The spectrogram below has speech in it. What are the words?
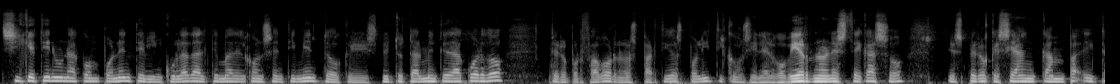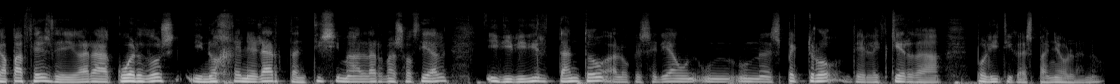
sí que tiene una componente vinculada al tema del consentimiento, que estoy totalmente de acuerdo, pero por favor, los partidos políticos y en el gobierno en este caso, espero que sean capaces de llegar a acuerdos y no generar tantísima alarma social y dividir tanto a lo que sería un, espectro de la izquierda política española, ¿no?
